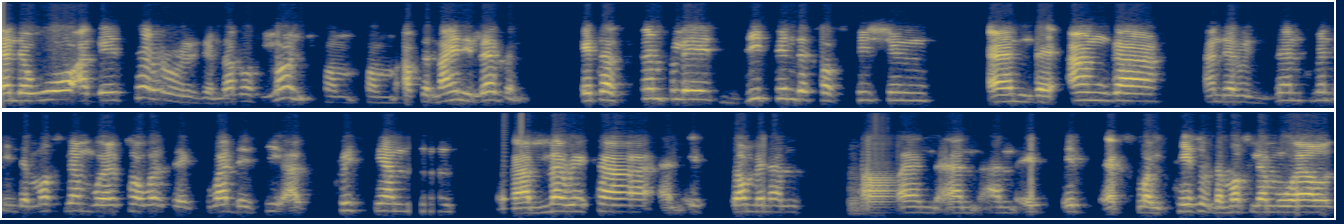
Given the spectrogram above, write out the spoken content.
and the war against terrorism that was launched from, from after 9-11, it has simply deepened the suspicion and the anger and the resentment in the Muslim world towards the, what they see as Christian America and its dominance uh, and, and, and its, its exploitation of the Muslim world.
